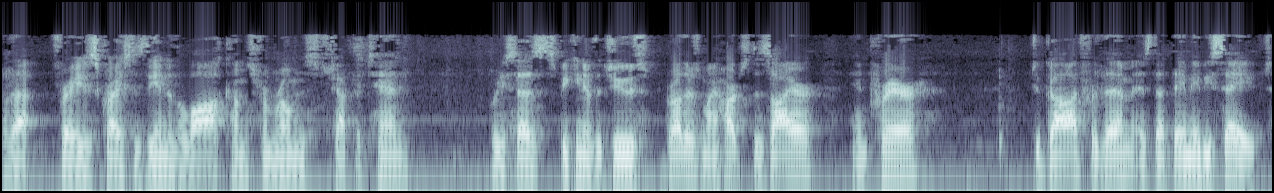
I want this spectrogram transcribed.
That phrase, Christ is the end of the law, comes from Romans chapter 10, where he says, speaking of the Jews, brothers, my heart's desire and prayer to God for them is that they may be saved.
